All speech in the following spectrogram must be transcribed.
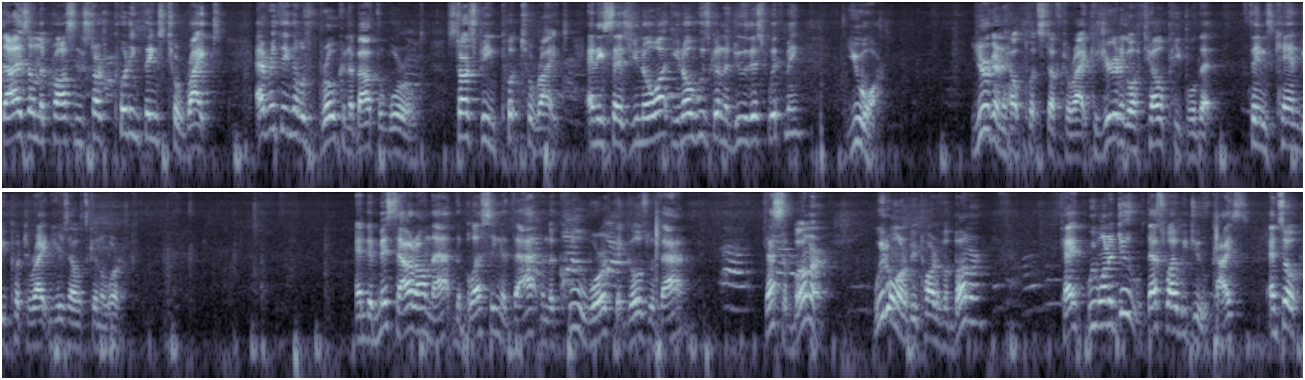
dies on the cross and he starts putting things to right. Everything that was broken about the world starts being put to right. And he says, You know what? You know who's going to do this with me? You are. You're going to help put stuff to right because you're going to go tell people that things can be put to right and here's how it's going to work. And to miss out on that, the blessing of that, and the cool work that goes with that, that's a bummer. We don't want to be part of a bummer. Okay? We want to do. That's why we do, guys. And so,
